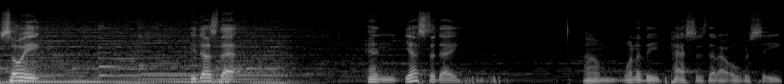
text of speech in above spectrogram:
so he he does that. And yesterday, um, one of the pastors that I oversee,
